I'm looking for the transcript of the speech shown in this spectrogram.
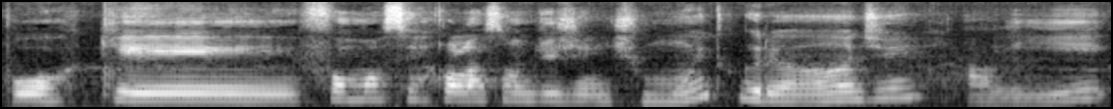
porque foi uma circulação de gente muito grande ali,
